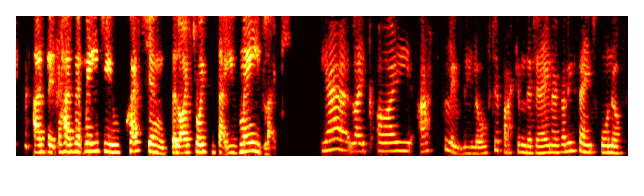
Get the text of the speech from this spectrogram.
has it has it made you question the life choices that you've made like Yeah, like I absolutely loved it back in the day. And I was only saying to one of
